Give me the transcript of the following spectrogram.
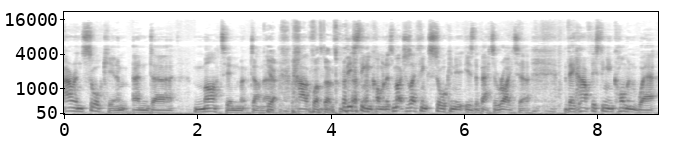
Aaron Sorkin and, and uh, Martin McDonagh Yeah. have Well this thing in common. As much as I think Sorkin is the better writer, they have this thing in common where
